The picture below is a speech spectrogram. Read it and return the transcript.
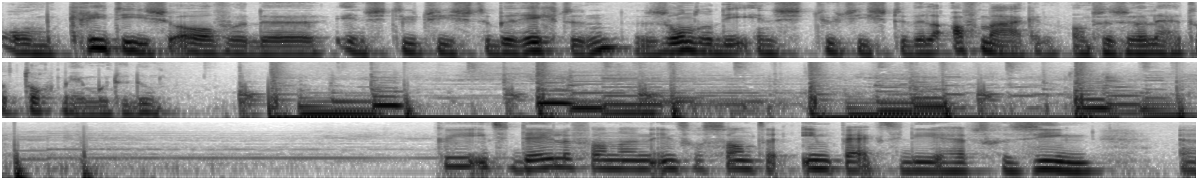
om kritisch over de instituties te berichten, zonder die instituties te willen afmaken, want ze zullen het er toch mee moeten doen. Kun je iets delen van een interessante impact die je hebt gezien, uh,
